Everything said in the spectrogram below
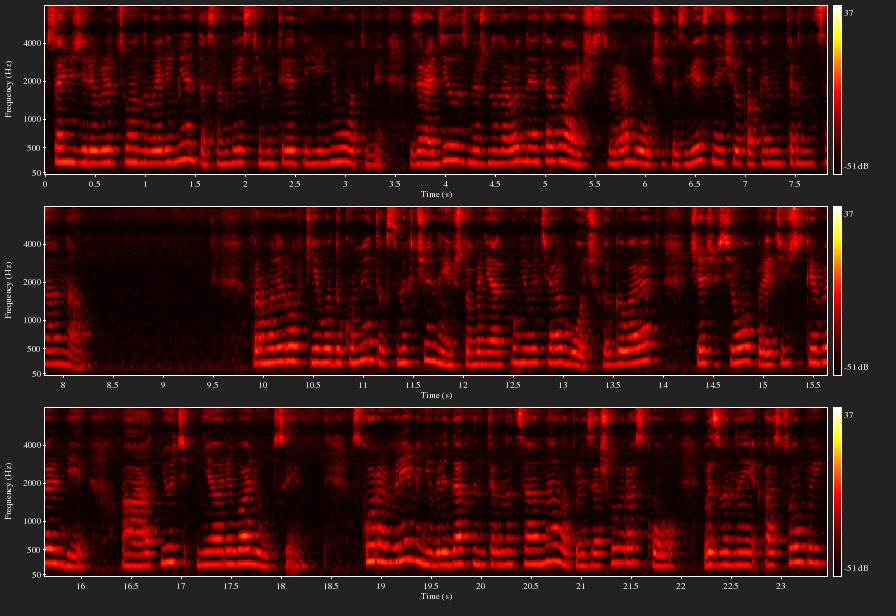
в Союзе революционного элемента с английскими трето-юниотами зародилось Международное товарищество рабочих, известное еще как Интернационал. Формулировки его документов смягчены, чтобы не отпугивать рабочих, и говорят чаще всего о политической борьбе, а отнюдь не о революции. В скором времени в рядах интернационала произошел раскол, вызванный особой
